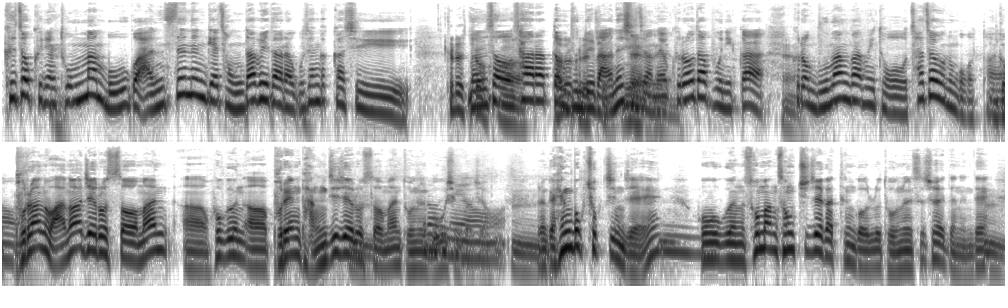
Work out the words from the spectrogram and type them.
그저 그냥 돈만 모으고 안 쓰는 게 정답이다라고 생각하시 그렇죠. 면서 어, 살았던 분들이 그렇죠. 많으시잖아요. 네네. 네. 그러다 보니까 네. 그런 무만감이 더 찾아오는 것 같아요. 그러니까 불안 완화제로서만 어, 혹은 어, 불행 방지제로서만 음. 돈을 그러네요. 모으신 거죠. 음. 그러니까 행복 촉진제 음. 혹은 소망 성취제 같은 걸로 돈을 쓰셔야 되는데 음.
